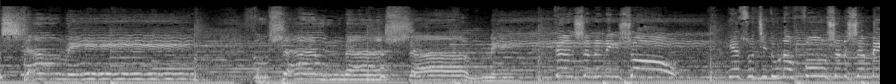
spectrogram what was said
像你丰盛的生命，更深的领受耶稣基督那丰盛的生命。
